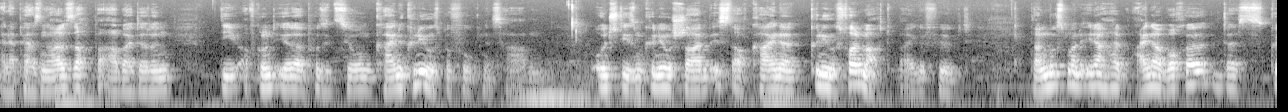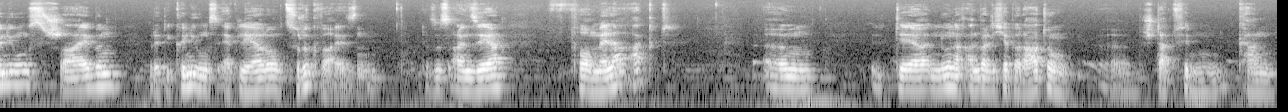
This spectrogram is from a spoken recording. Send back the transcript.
einer Personalsachbearbeiterin, die aufgrund ihrer Position keine Kündigungsbefugnis haben. Und diesem Kündigungsschreiben ist auch keine Kündigungsvollmacht beigefügt. Dann muss man innerhalb einer Woche das Kündigungsschreiben oder die Kündigungserklärung zurückweisen. Das ist ein sehr formeller Akt. ähm, der nur nach anwaltlicher Beratung äh, stattfinden kann.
